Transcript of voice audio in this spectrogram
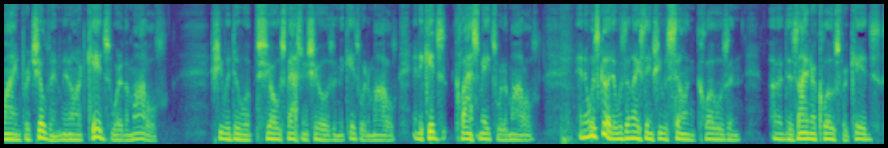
line for children. You know, our kids were the models. She would do uh, shows, fashion shows, and the kids were the models, and the kids' classmates were the models, and it was good. It was a nice thing. She was selling clothes and uh, designer clothes for kids.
